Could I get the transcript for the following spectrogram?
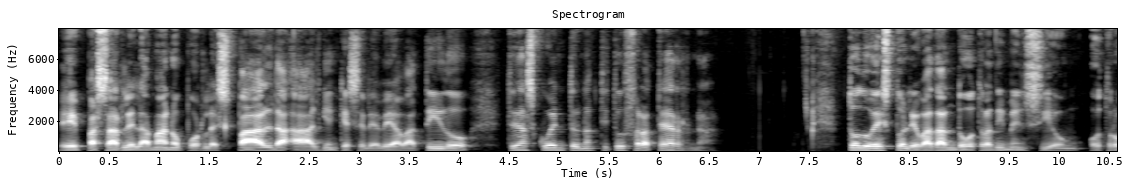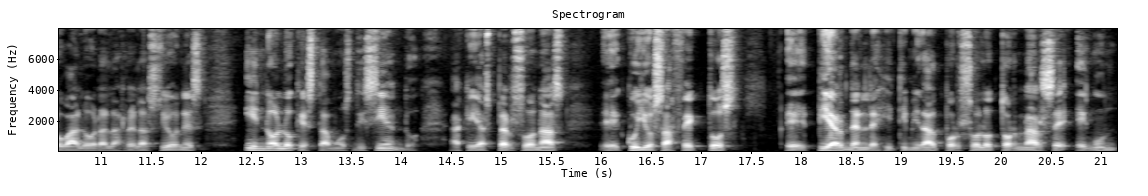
eh, pasarle la mano por la espalda a alguien que se le ve abatido, te das cuenta de una actitud fraterna. Todo esto le va dando otra dimensión, otro valor a las relaciones y no lo que estamos diciendo. Aquellas personas eh, cuyos afectos eh, pierden legitimidad por solo tornarse en un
